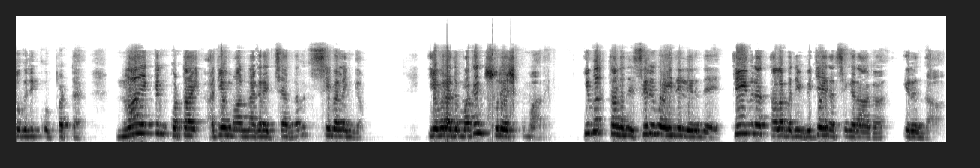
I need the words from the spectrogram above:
தொகுதிக்கு உட்பட்ட நாயக்கன் கொட்டாய் அதியமான் நகரைச் சேர்ந்தவர் சிவலிங்கம். இவரது மகன் சுரேஷ்குமார். இவர் தனது சிறு வயதில் இருந்தே தீவிர தளபதி விஜய் ரசிகராக இருந்தார்.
